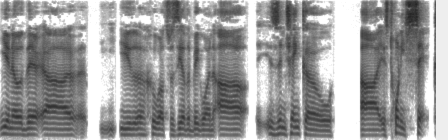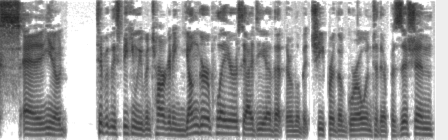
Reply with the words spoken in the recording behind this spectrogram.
You know, there. Uh, you, who else was the other big one? Uh, Zinchenko uh, is 26, and you know, typically speaking, we've been targeting younger players. The idea that they're a little bit cheaper, they'll grow into their position.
